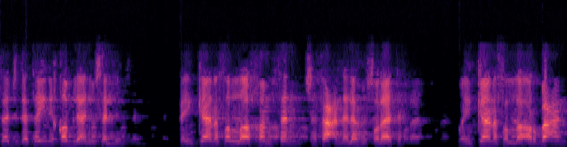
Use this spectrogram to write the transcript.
سجدتين قبل أن يسلم. فإن كان صلى خمسا شفعنا له صلاته وإن كان صلى أربعا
